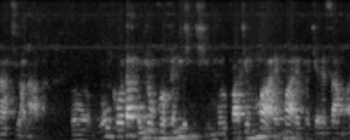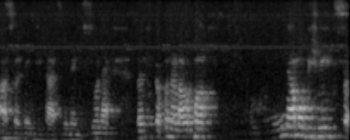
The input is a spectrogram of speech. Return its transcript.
națională. Uh, încă o dată, eu vă felicit și mă face mare, mare plăcere să am astfel de invitații în emisiune, pentru că până la urmă ne-am obișnuit să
